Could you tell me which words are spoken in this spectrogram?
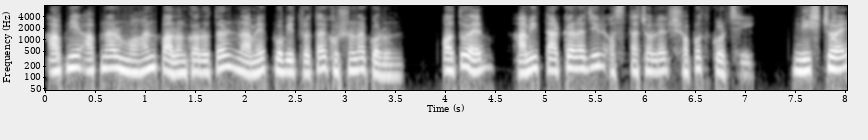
আপনি আপনার মহান পালনকরতার নামে পবিত্রতা ঘোষণা করুন। অতএব, আমি তারকারাজির অস্তাচলের শপথ করছি। নিশ্চয়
